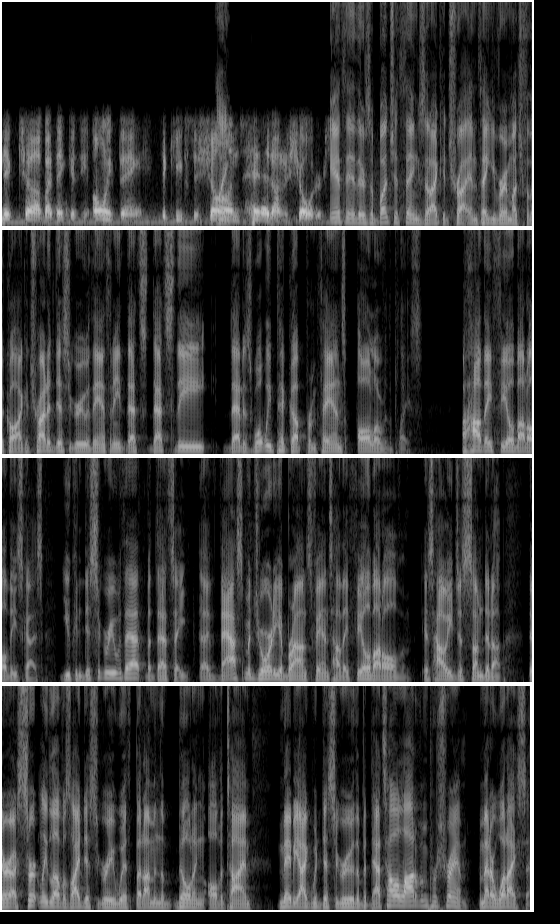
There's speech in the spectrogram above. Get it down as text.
Nick Chubb, I think, is the only thing that keeps Deshaun's head on his shoulders. Anthony, there's a bunch of things that I could try, and thank you very much for the call. I could try to disagree with Anthony. That's that's the that is what we pick up from fans all over the place, how they feel about all these guys. You can disagree with that, but that's a, a vast majority of Browns fans how they feel about all of them is how he just summed it up. There are certainly levels I disagree with, but I'm in the building all the time. Maybe I would disagree with it, but that's how a lot of them portray him, no matter what I say.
